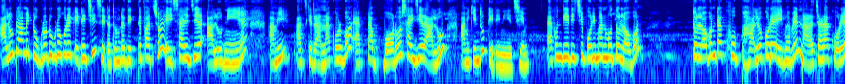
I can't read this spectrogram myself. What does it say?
আলুটা আমি টুকরো টুকরো করে কেটেছি, সেটা তোমরা দেখতে পাচ্ছ। এই সাইজের আলু নিয়ে আমি আজকে রান্না করব। একটা বড় সাইজের আলু আমি কিন্তু কেটে নিয়েছি। এখন দিয়ে দিচ্ছি পরিমাণ মতো লবণ। তো লবণটা খুব ভালো করে এইভাবে নাড়াচাড়া করে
